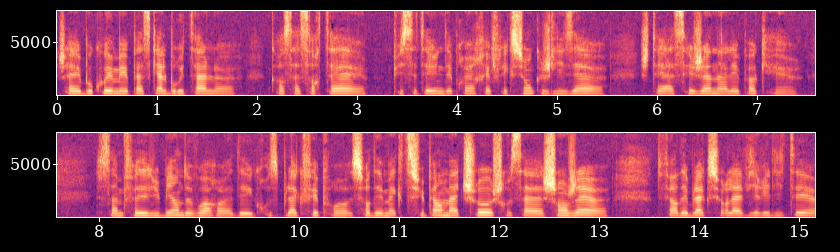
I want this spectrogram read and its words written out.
j'avais beaucoup aimé Pascal Brutal euh, quand ça sortait. Puis c'était une des premières réflexions que je lisais. euh, J'étais assez jeune à l'époque et euh, ça me faisait du bien de voir euh, des grosses blagues faites sur des mecs super machos. Je trouve que ça changeait de faire des blagues sur la virilité,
